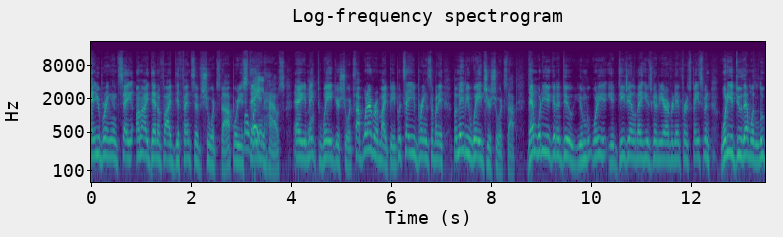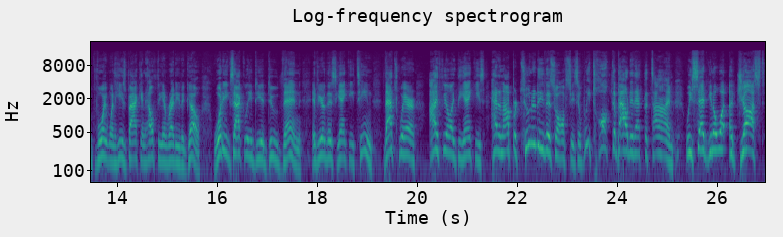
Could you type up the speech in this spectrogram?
and you bring in, say, unidentified defensive shortstop, or you well, stay in house, and you make Wade your shortstop, whatever it might be. But say you bring somebody, but maybe Wade's your shortstop. Then what are you going to do? You what are you? you DJ LeMahieu's going to be your everyday first baseman. What do you do then with Luke Voit when he's back and healthy and ready to go? What exactly do you do then if you're this Yankee team? That's where I feel like the Yankees had an opportunity this offseason. We talked about it at the time. We said, you know what, adjust,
